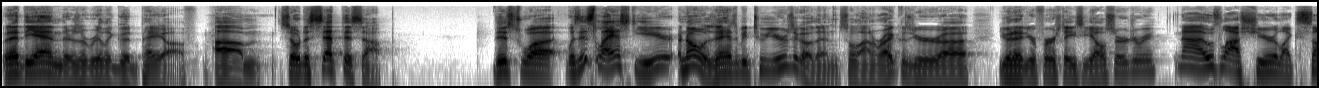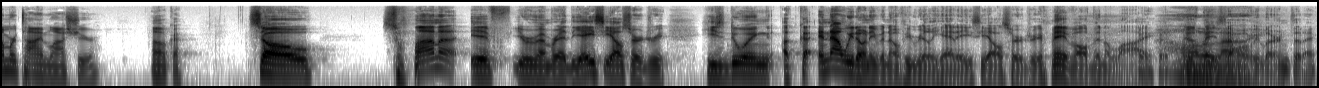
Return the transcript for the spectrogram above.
but at the end, there's a really good payoff. Um, so to set this up, this was was this last year? No, it has to be two years ago then, Solana, right? Because you're uh, you had had your first ACL surgery. Nah, it was last year, like summertime last year. Okay. So Solana, if you remember, had the ACL surgery. He's doing a, cu- and now we don't even know if he really had ACL surgery. It may have all been a lie, just All a based on what we learned today.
